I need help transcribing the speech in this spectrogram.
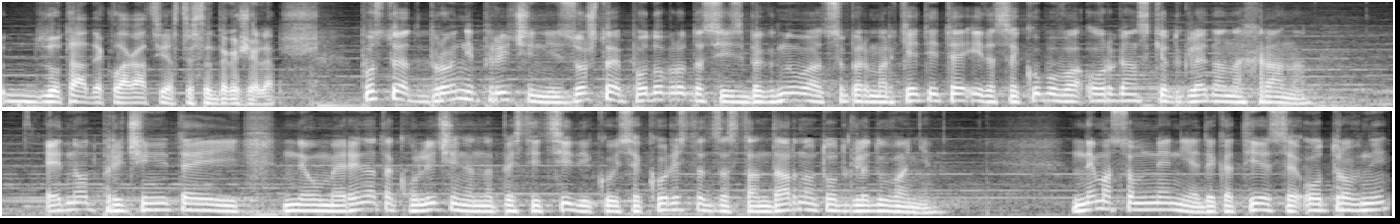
до таа декларација сте се држеле. Постојат бројни причини зошто е подобро да се избегнуваат супермаркетите и да се купува органски одгледана храна. Една од причините е и неумерената количина на пестициди кои се користат за стандардното одгледување. Нема сомнение дека тие се отровни,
